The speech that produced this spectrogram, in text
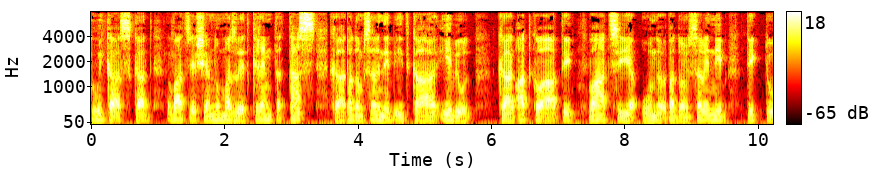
likās, ka vāciešiem nu mazliet kremta tas, ka padomju savienība it kā iebilda kad atklāti Vācija un Padomju Savienība tiktu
